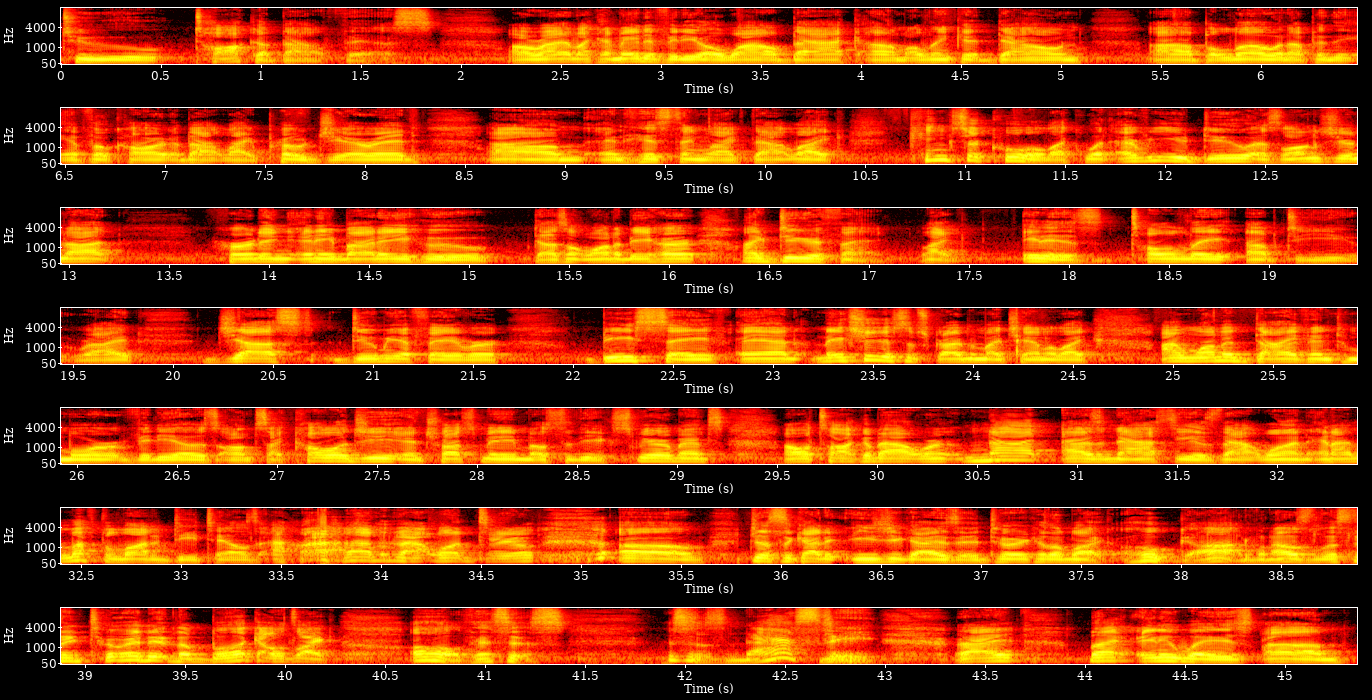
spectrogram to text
to talk about this. All right, like I made a video a while back. Um, I'll link it down uh, below and up in the info card about like ProJared um, and his thing like that. Like kinks are cool. Like whatever you do, as long as you're not hurting anybody who doesn't want to be hurt, like do your thing. Like it is totally up to you, right? Just do me a favor, be safe, and make sure you're subscribed to my channel. Like, I wanna dive into more videos on psychology, and trust me, most of the experiments I'll talk about were not as nasty as that one, and I left a lot of details out of that one too, um, just to kind of ease you guys into it, because I'm like, oh God, when I was listening to it in the book, I was like, oh, this is, this is nasty, right? But anyways, um,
